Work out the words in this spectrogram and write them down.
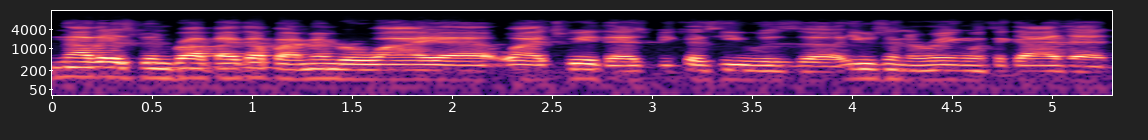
now that it's been brought back up, I remember why uh, why I tweeted that is because he was uh, he was in the ring with a guy that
